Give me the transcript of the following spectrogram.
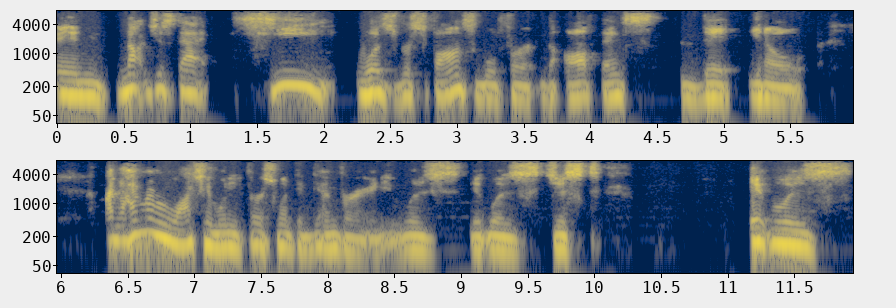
and not just that he was responsible for the offense that you know. I, I remember watching him when he first went to Denver, and it was it was just it was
